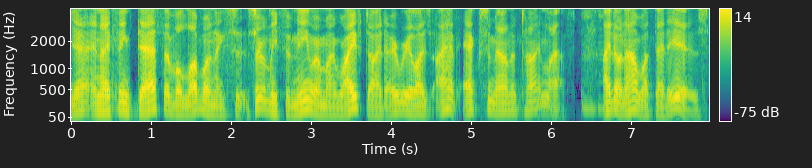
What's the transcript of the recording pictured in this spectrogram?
Yeah, and I think death of a loved one, I c- certainly for me, when my wife died, I realized I have X amount of time left. Mm-hmm. I don't know what that is.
